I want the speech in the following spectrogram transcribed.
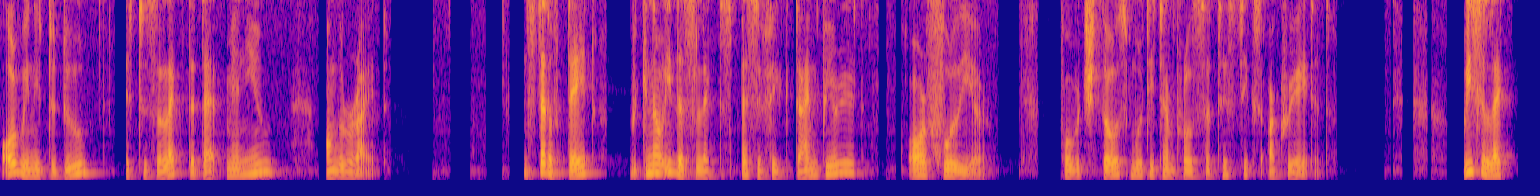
All we need to do is to select the date menu on the right. Instead of date, we can now either select a specific time period or full year for which those multitemporal statistics are created. We select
